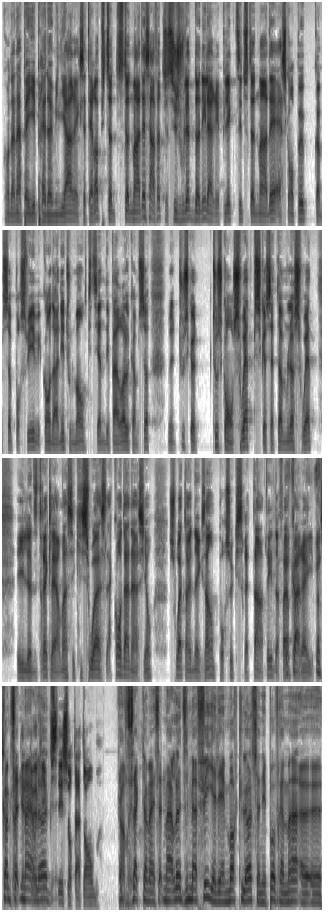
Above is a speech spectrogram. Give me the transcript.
condamné à payer près d'un milliard, etc. Puis tu, te demandais, c'est en fait, si je voulais te donner la réplique, tu, tu te demandais, est-ce qu'on peut, comme ça, poursuivre et condamner tout le monde qui tienne des paroles comme ça? Tout ce que tout ce qu'on souhaite, puisque cet homme-là souhaite, et il le dit très clairement, c'est qu'il soit la condamnation soit un exemple pour ceux qui seraient tentés de faire pareil. et comme cette mère-là, sur ta tombe. Exactement. Cette mère-là dit ma fille, elle est morte là. Ce n'est pas vraiment euh, euh,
